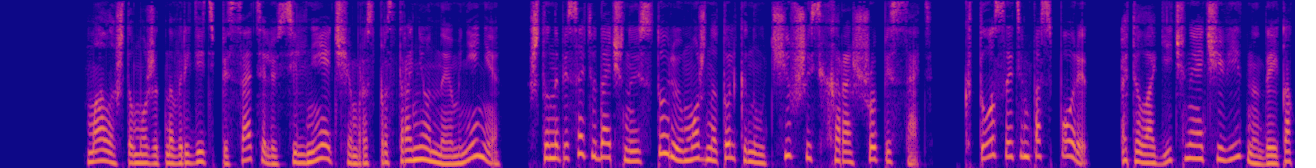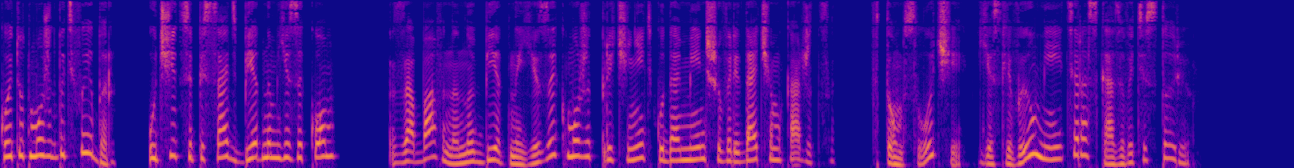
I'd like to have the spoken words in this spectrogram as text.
Мало что может навредить писателю сильнее, чем распространенное мнение, что написать удачную историю можно только научившись хорошо писать. Кто с этим поспорит? Это логично и очевидно, да и какой тут может быть выбор? Учиться писать бедным языком? Забавно, но бедный язык может причинить куда меньше вреда, чем кажется. В том случае, если вы умеете рассказывать историю.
